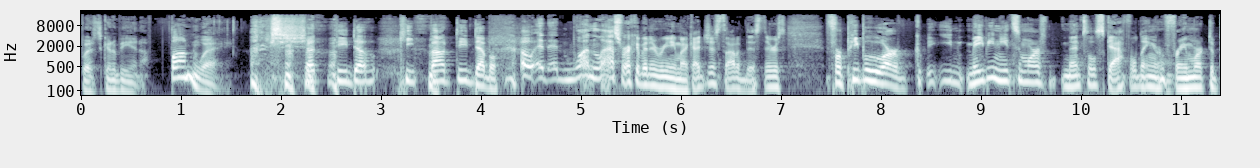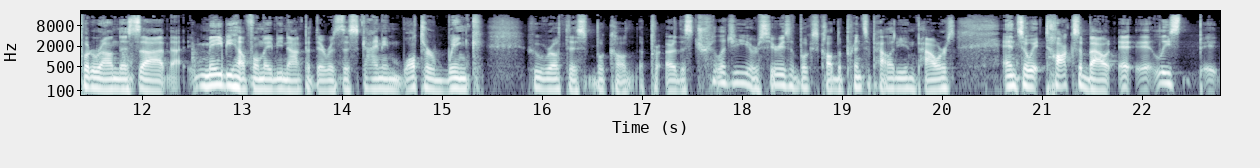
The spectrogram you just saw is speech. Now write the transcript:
but it's going to be in a fun way. Shut the do, keep out the devil. Oh, and, and one last recommended reading, Mike. I just thought of this. There's for people who are maybe need some more mental scaffolding or framework to put around this. Uh, may be helpful, maybe not. But there was this guy named Walter Wink who wrote this book called or this trilogy or series of books called The Principality and Powers, and so it talks about at, at least it,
